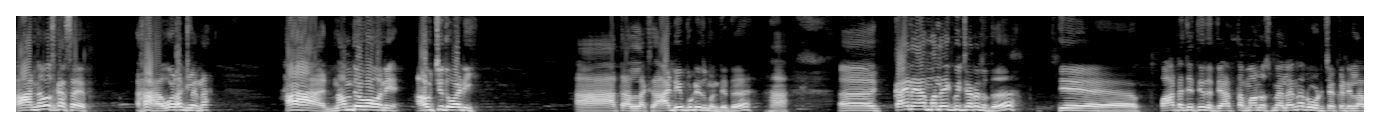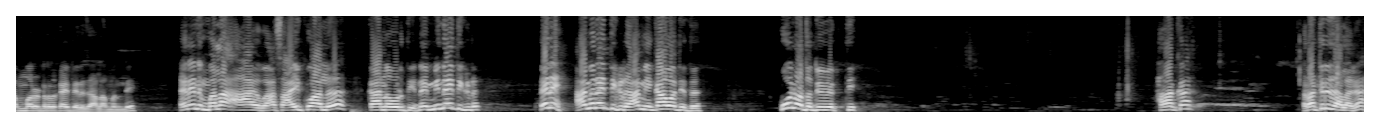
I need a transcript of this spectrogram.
हा नमस्कार साहेब. हा हा ओळखलं ना? हा हा नामदेव गावाने अवचितवाडी हा आता आलं लक्षात हा डेपुटीच म्हणते तर हा. अं, काय नाही मला एक विचारत होतं. ते पाटाच्या तिथं ते आता माणूस मेला ना रोडच्या कडेला मर्डर काहीतरी झाला म्हणले. नाही नाही नाही, मला आ- असं ऐकू आलं कानावरती. नाही मी नाही तिकडं. नाही नाही आम्ही नाही तिकडं आम्ही गावात येतं. कोण होता तो व्यक्ती? हा का? रात्री झाला का?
